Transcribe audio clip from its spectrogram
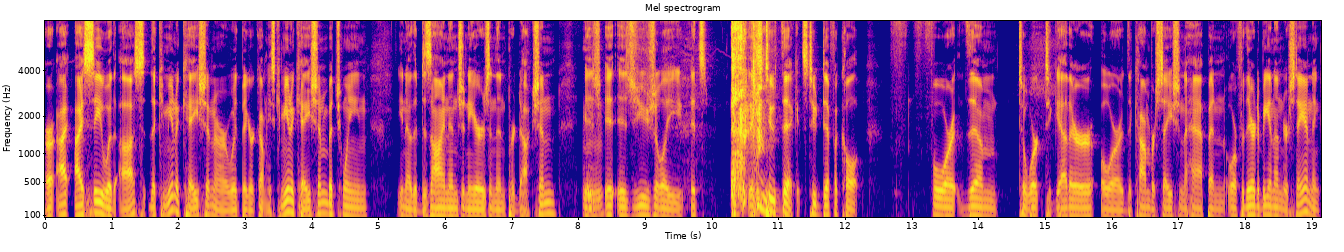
or I, I see with us, the communication, or with bigger companies, communication between, you know, the design engineers and then production is Mm-hmm. is usually it's it's too thick. It's too difficult for them to work together or the conversation to happen or for there to be an understanding.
